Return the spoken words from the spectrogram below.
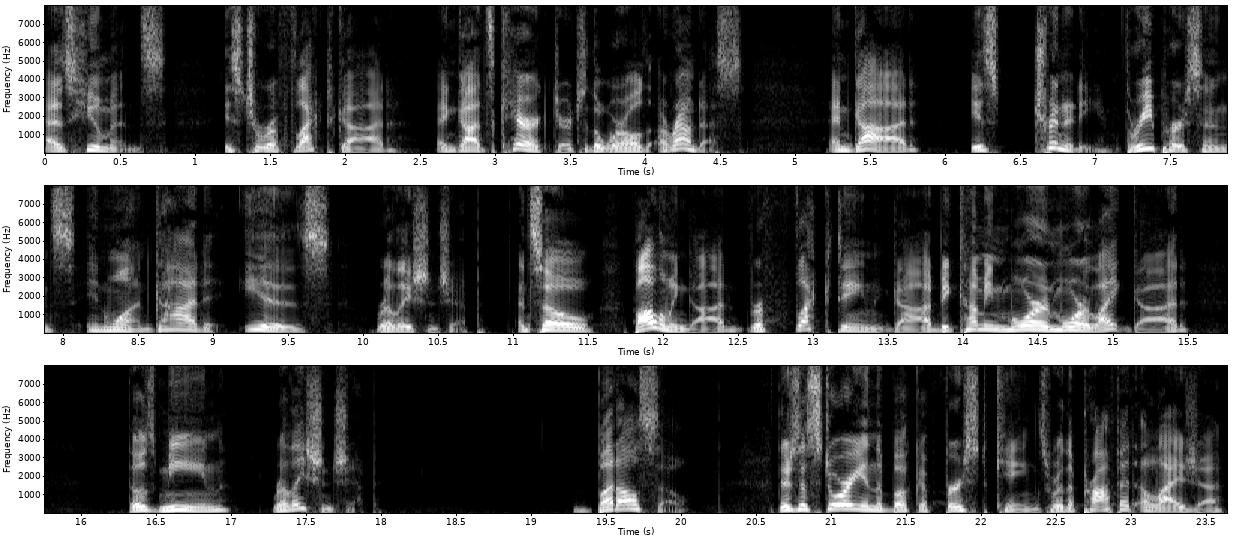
as humans is to reflect God and God's character to the world around us. And God is Trinity, three persons in one. God is relationship. And so, following God, reflecting God, becoming more and more like God, those mean relationship. But also, there's a story in the book of First Kings where the prophet Elijah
